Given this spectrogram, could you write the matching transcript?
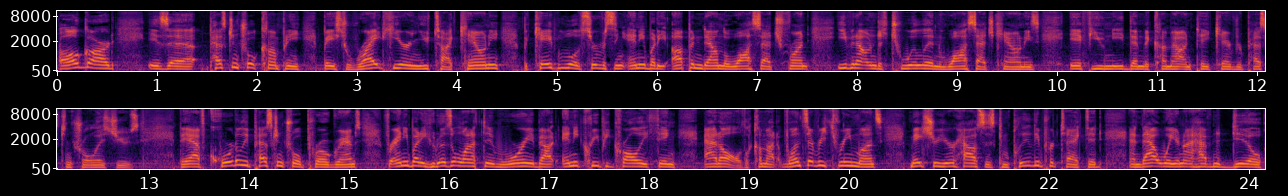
AllGuard is a pest control company based right here in Utah County, but capable of servicing anybody up and down the Wasatch Front, even out into Tooele and Wasatch counties, if you need them to come out and take care of your pest control issues. They have quarterly pest control programs for anybody who doesn't want to have to worry about any creepy crawly thing at all. They'll come out once every three months, make sure your house is completely protected, and that way you're not having to deal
